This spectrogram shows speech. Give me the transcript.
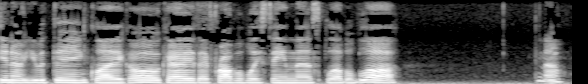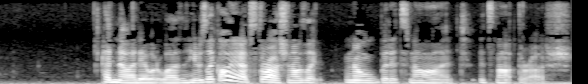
you know, you would think like, oh, okay, they've probably seen this, blah, blah, blah. No. Had no idea what it was. And he was like, oh yeah, it's thrush. And I was like, no, but it's not. It's not thrush.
